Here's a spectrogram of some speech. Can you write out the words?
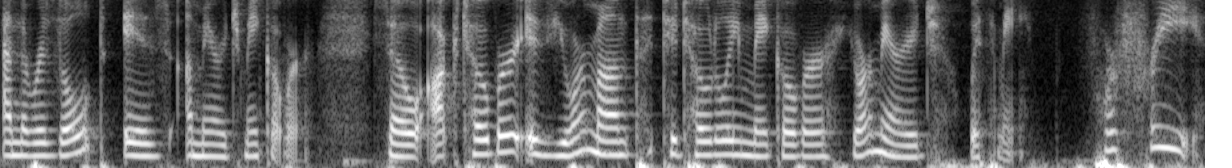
And the result is a marriage makeover. So, October is your month to totally make over your marriage with me for free.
